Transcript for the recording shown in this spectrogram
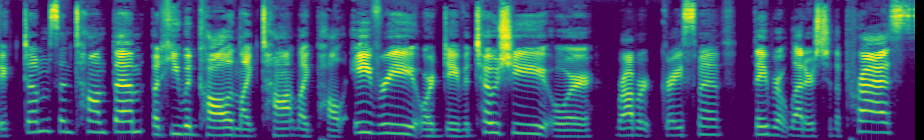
victims and taunt them, but he would call and like taunt like Paul Avery or David Toschi or Robert Graysmith. They wrote letters to the press.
